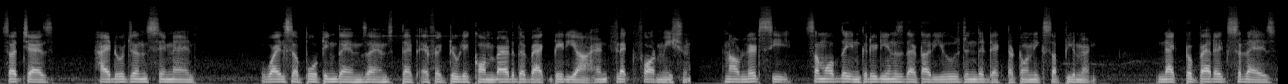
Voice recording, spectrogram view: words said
such as hydrogen cyanide, while supporting the enzymes that effectively combat the bacteria and plaque formation. Now let's see some of the ingredients that are used in the Dentatonic supplement. Lactoperoxidase,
